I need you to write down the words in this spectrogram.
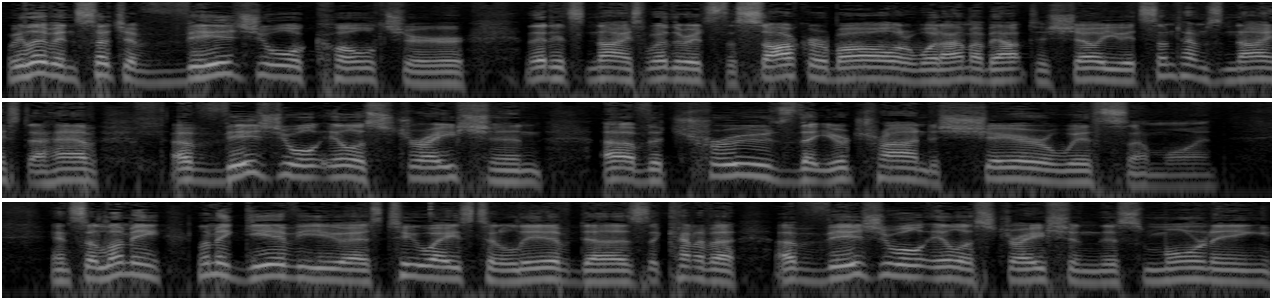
We live in such a visual culture that it's nice, whether it's the soccer ball or what I'm about to show you, it's sometimes nice to have a visual illustration of the truths that you're trying to share with someone. And so let me let me give you, as Two Ways to Live does, the kind of a, a visual illustration this morning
